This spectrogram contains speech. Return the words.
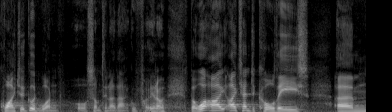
quite a good one or something like that. You know, but what I, I tend to call these um,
